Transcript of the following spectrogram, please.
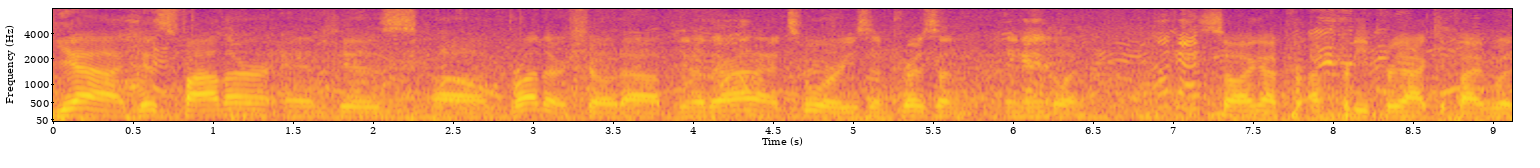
Yeah, his father and his uh, brother showed up. You know, they're on a tour. He's in prison in England. Okay. So I got, I'm pretty preoccupied with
